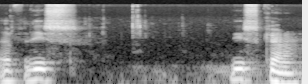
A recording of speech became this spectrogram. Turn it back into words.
have this this car.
